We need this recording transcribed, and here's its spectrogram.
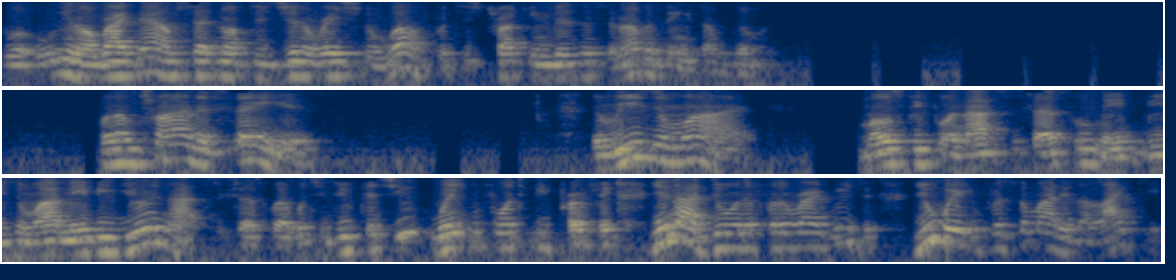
Well, you know, right now I'm setting up this generational wealth with this trucking business and other things I'm doing. What I'm trying to say is the reason why most people are not successful, maybe reason why maybe you're not successful at what you do because you're waiting for it to be perfect. You're not doing it for the right reason. You're waiting for somebody to like it.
